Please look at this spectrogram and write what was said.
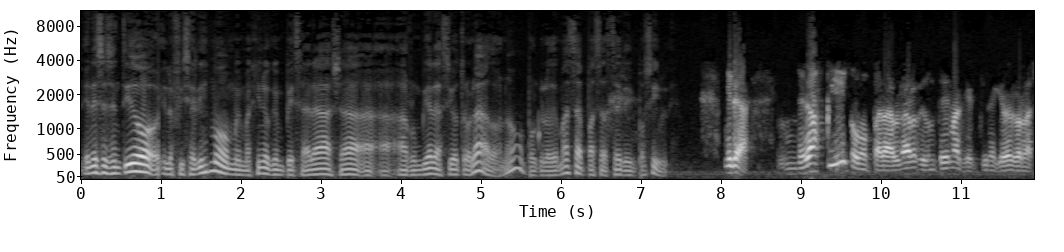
En ese sentido, el oficialismo me imagino que empezará ya a, a, a rumbear hacia otro lado, ¿no? Porque lo de masa pasa a ser imposible. Mira, me das pie como para hablar de un tema que tiene que ver con las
